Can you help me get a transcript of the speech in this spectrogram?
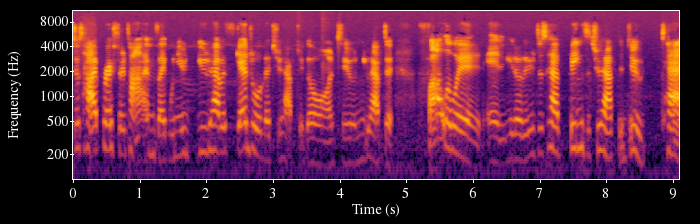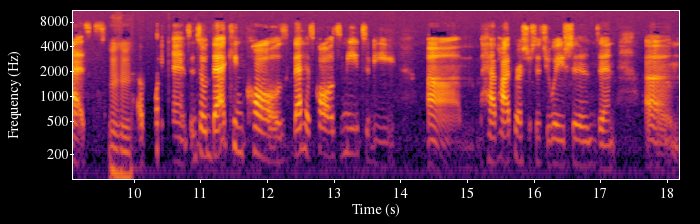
just high pressure times like when you you have a schedule that you have to go on to and you have to follow it and you know you just have things that you have to do tasks mm-hmm. appointments and so that can cause that has caused me to be um, have high pressure situations and um,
